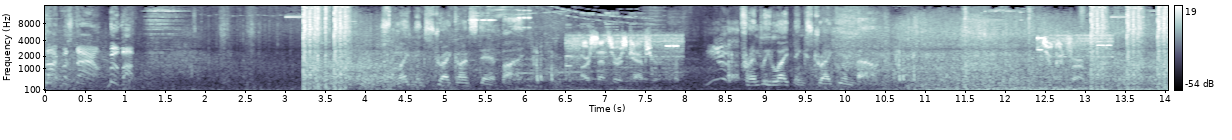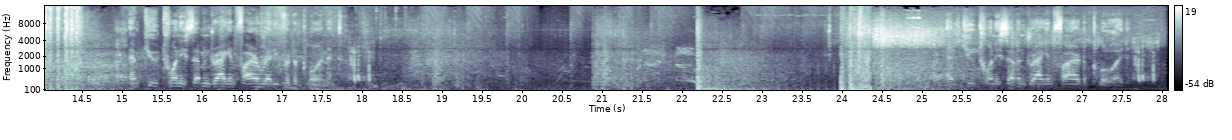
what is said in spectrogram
Sniper's down! Move up! Lightning strike on standby. Our sensor is captured. Friendly lightning strike inbound. To confirm. MQ-27 Dragonfire ready for deployment. MQ-27 Dragonfire deployed.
